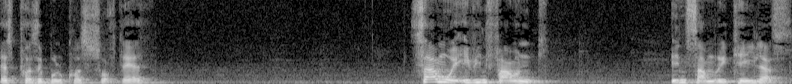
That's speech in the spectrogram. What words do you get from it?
as possible causes of death. Some were even found in some retailers.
